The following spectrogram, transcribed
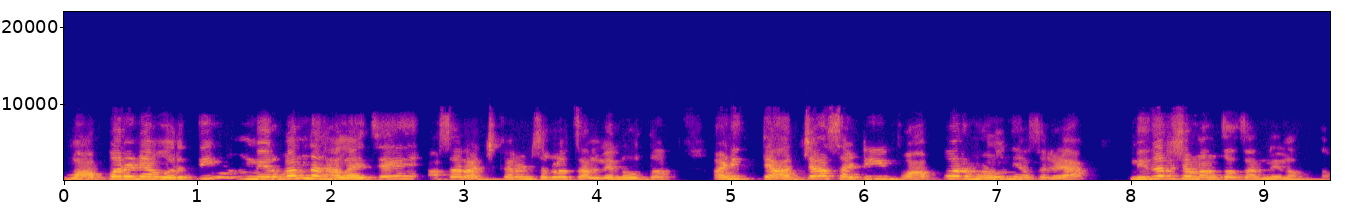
वापरण्यावरती निर्बंध घालायचे असं राजकारण सगळं चाललेलं होतं. आणि त्याच्यासाठी वापर म्हणून या सगळ्या निदर्शनांचा चाललेला होता.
